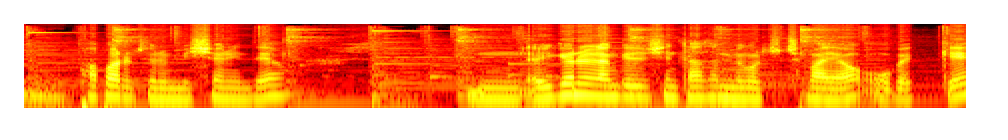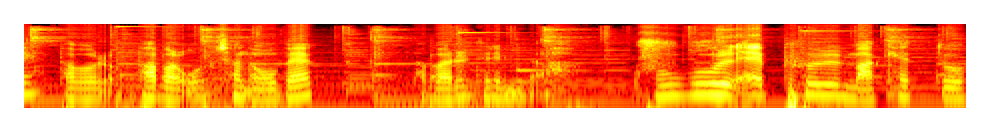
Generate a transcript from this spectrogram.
음, 바바를 주는 미션인데요. 음, 의견을 남겨주신 5명을 추첨하여 500개, 바발, 바발 5,500, 바발을 드립니다. 아, 구글, 애플, 마켓도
